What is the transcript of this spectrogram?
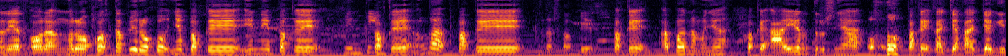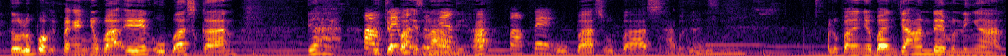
ngelihat orang ngerokok tapi rokoknya pakai ini pakai pakai enggak pakai kertas papir. pakai apa namanya? Pakai air terusnya. Oh. pakai kaca-kaca gitu. Lu pok- pengen nyobain ubas kan? Ya lu Pape cobain maksudnya? lagi. Hah? Pape. ubas ubas sabu lu pengen nyobain jangan deh mendingan.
